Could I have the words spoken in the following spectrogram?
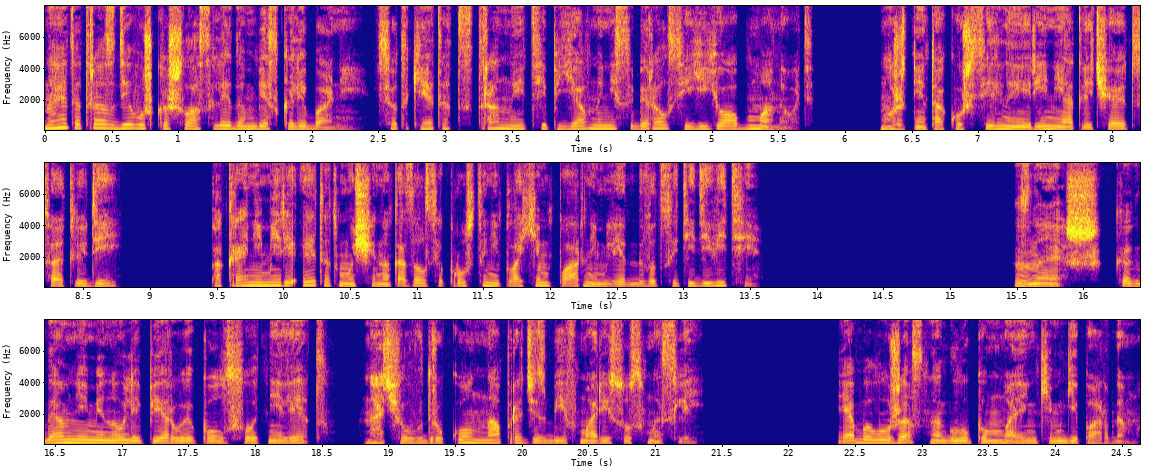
На этот раз девушка шла следом без колебаний. все таки этот странный тип явно не собирался ее обманывать. Может, не так уж сильно Ирине отличаются от людей? По крайней мере, этот мужчина оказался просто неплохим парнем лет 29. «Знаешь, когда мне минули первые полсотни лет, начал вдруг он, напрочь сбив Марису с мыслей. Я был ужасно глупым маленьким гепардом.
